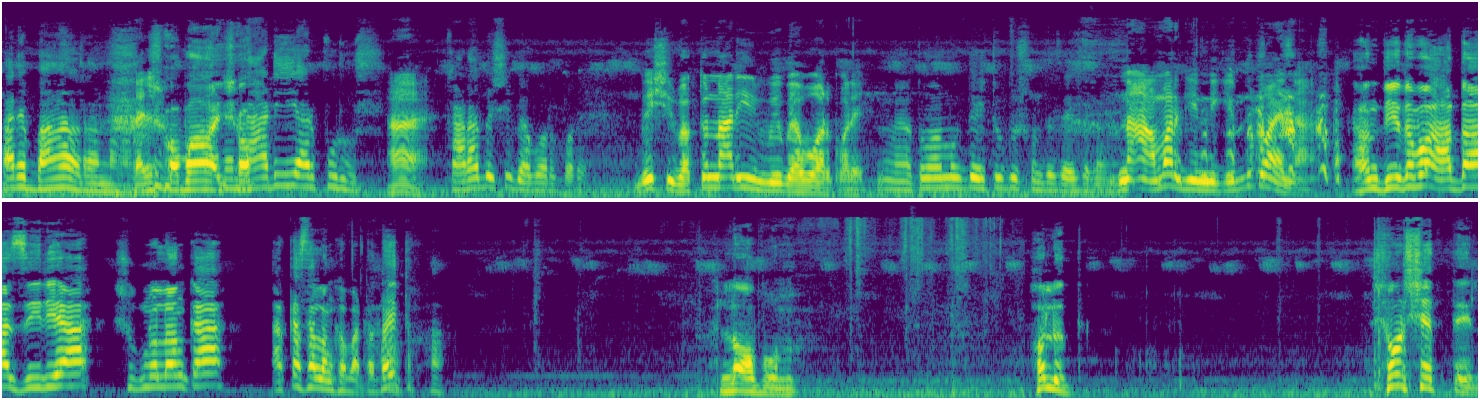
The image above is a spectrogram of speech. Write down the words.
আরে বাঙালরা না। সবাই মানে নারী আর পুরুষ। হ্যাঁ। কারা বেশি ব্যবহার করে? বেশিরভাগ তো নারী ব্যবহার করে। না, তোমার মধ্যে এইটুকু শুনতে চাইছিলাম। না আমার গিন্নি কিন্তু কয় না। এখন দিয়ে দেবো আদা জিরিয়া শুকনো লঙ্কা আর কাঁচা লঙ্কা বাটা তাই তো? হ্যাঁ। লবণ। হলুদ। সর্ষের তেল।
